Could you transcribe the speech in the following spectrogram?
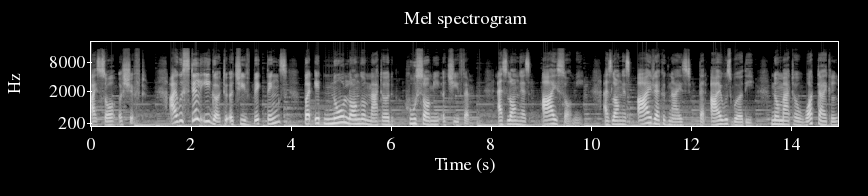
I saw a shift. I was still eager to achieve big things, but it no longer mattered who saw me achieve them, as long as I saw me, as long as I recognized that I was worthy, no matter what title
